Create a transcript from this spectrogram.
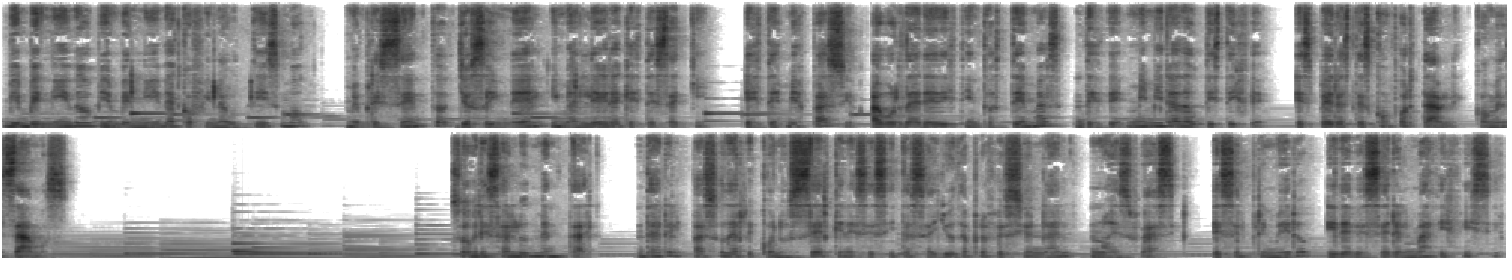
Bienvenido, bienvenida a Cofinautismo. Me presento, yo soy Nel y me alegra que estés aquí. Este es mi espacio. Abordaré distintos temas desde mi mirada autista y fe. Espero estés confortable. Comenzamos. Sobre salud mental. Dar el paso de reconocer que necesitas ayuda profesional no es fácil. Es el primero y debe ser el más difícil.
